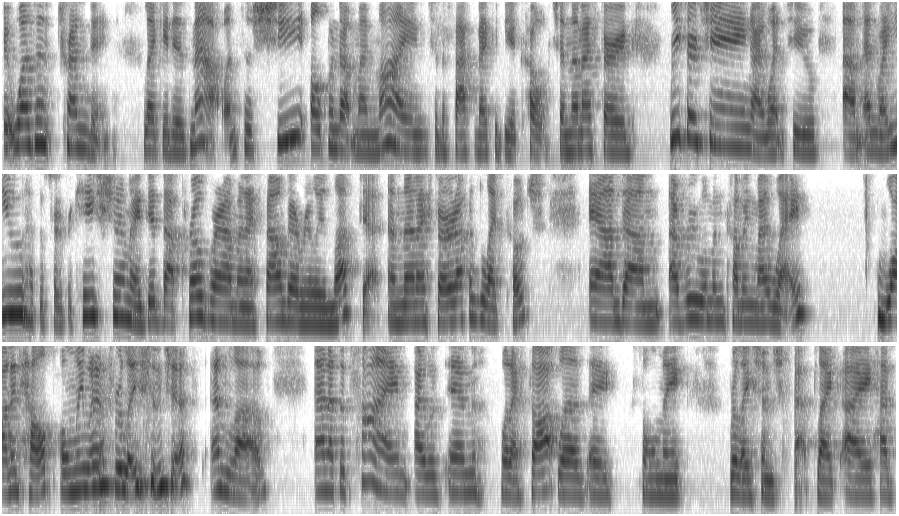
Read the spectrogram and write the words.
it wasn't trending like it is now. And so she opened up my mind to the fact that I could be a coach. And then I started researching. I went to um, NYU, has a certification. I did that program and I found I really loved it. And then I started off as a life coach. And um, every woman coming my way wanted help only with relationships and love. And at the time, I was in what I thought was a soulmate relationship. Like I had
